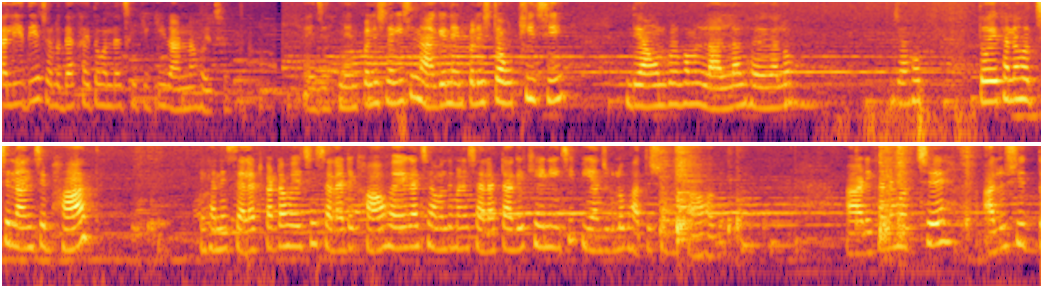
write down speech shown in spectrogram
চালিয়ে দিয়ে চলো দেখাই তোমাদের আজকে কি কি রান্না হয়েছে। এই যে নেল পালিশ লাগিয়েছি, না, আগে নেল পালিশটা উঠিয়েছি, দিয়ে আঙুলগুলো কেমন লাল লাল হয়ে গেল। যাই হোক, তো এখানে হচ্ছে লাঞ্চে ভাত এখানে স্যালাড কাটা হয়েছে, স্যালাডে খাওয়া হয়ে গেছে। আমাদের মানে স্যালাডটা আগে খেয়ে নিয়েছি, পেঁয়াজগুলো ভাতের সঙ্গে খাওয়া হবে। আর এখানে হচ্ছে আলু সিদ্ধ,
